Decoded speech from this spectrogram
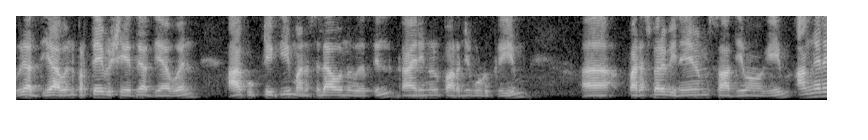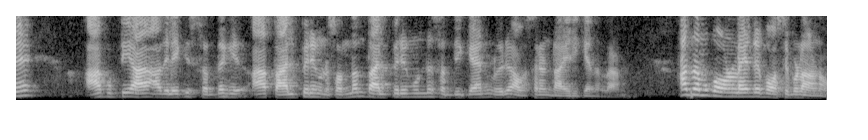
ഒരു അധ്യാപകൻ പ്രത്യേക വിഷയത്തെ അധ്യാപകൻ ആ കുട്ടിക്ക് മനസ്സിലാവുന്ന വിധത്തിൽ കാര്യങ്ങൾ പറഞ്ഞു കൊടുക്കുകയും പരസ്പര വിനയം സാധ്യമാവുകയും അങ്ങനെ ആ കുട്ടി ആ അതിലേക്ക് ശ്രദ്ധ ആ താല്പര്യം കൊണ്ട് സ്വന്തം താല്പര്യം കൊണ്ട് ശ്രദ്ധിക്കാൻ ഒരു അവസരം ഉണ്ടായിരിക്കുക എന്നുള്ളതാണ്. അത് നമുക്ക് ഓൺലൈനിൽ പോസിബിൾ ആണോ?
